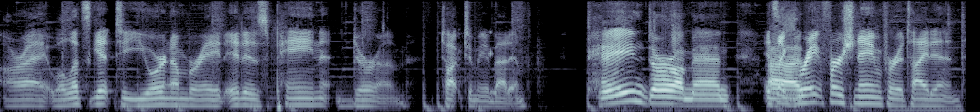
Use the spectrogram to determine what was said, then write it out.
All right, well, let's get to your number eight. It is Payne Durham. Talk to me about him. Payne Durham, man. It's a uh, great first name for a tight end.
